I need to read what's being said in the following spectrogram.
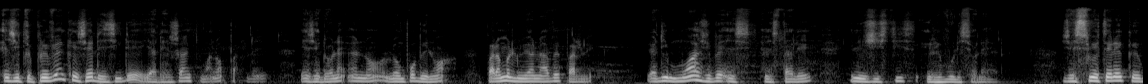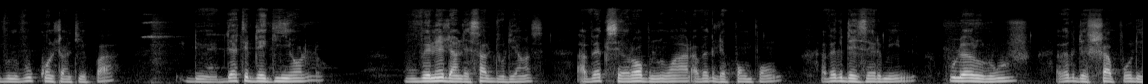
Et je te préviens que j'ai des idées, il y a des gens qui m'en ont parlé. Et j'ai donné un nom, Lompo Benoît, apparemment lui en avait parlé. Il a dit, moi je vais installer une justice révolutionnaire. Je souhaiterais que vous ne vous contentiez pas d'être des guignols. Vous venez dans les salles d'audience avec ces robes noires, avec des pompons, avec des hermines, couleur rouge, avec des chapeaux de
